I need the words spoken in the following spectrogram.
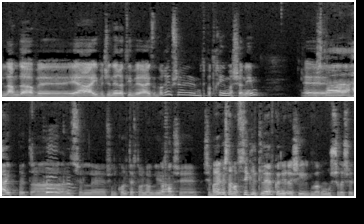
למדה ו-AI ו-Generative AI, זה דברים שמתפתחים עם השנים. יש את ההייפ כן, כן. של, של כל טכנולוגיה, נכון. שברגע שאתה מפסיק להתלהב, כנראה שהיא כבר מושרשת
